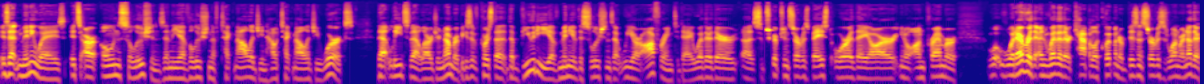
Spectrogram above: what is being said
is that in many ways it's our own solutions and the evolution of technology and how technology works that leads to that larger number. Because of course, the the beauty of many of the solutions that we are offering today, whether they're uh, subscription service based or they are you know on prem or whatever, and whether they're capital equipment or business services, one or another,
